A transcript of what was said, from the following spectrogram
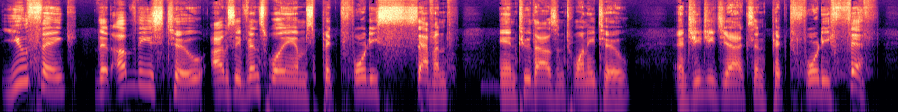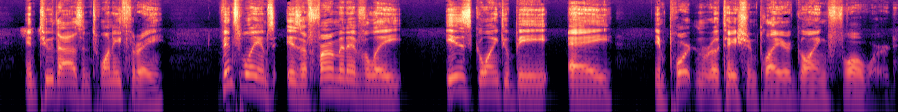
you think that of these two, obviously Vince Williams picked 47th in 2022, and GG Jackson picked 45th in 2023. Vince Williams is affirmatively is going to be a important rotation player going forward.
